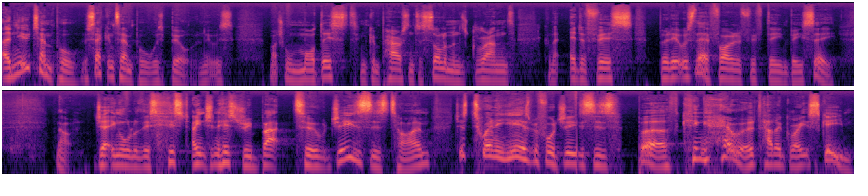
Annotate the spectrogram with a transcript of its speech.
a new temple, the second temple, was built. And it was much more modest in comparison to Solomon's grand kind of edifice, but it was there, 515 BC. Now, jetting all of this hist- ancient history back to Jesus' time, just 20 years before Jesus' birth, King Herod had a great scheme.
